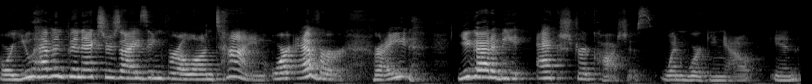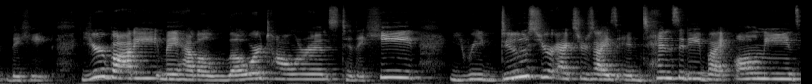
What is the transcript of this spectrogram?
or you haven't been exercising for a long time or ever, right? You got to be extra cautious when working out in the heat. Your body may have a lower tolerance to the heat. You reduce your exercise intensity by all means.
